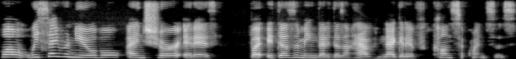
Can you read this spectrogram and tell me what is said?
well, we say renewable, and sure it is, but it doesn't mean that it doesn't have negative consequences.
